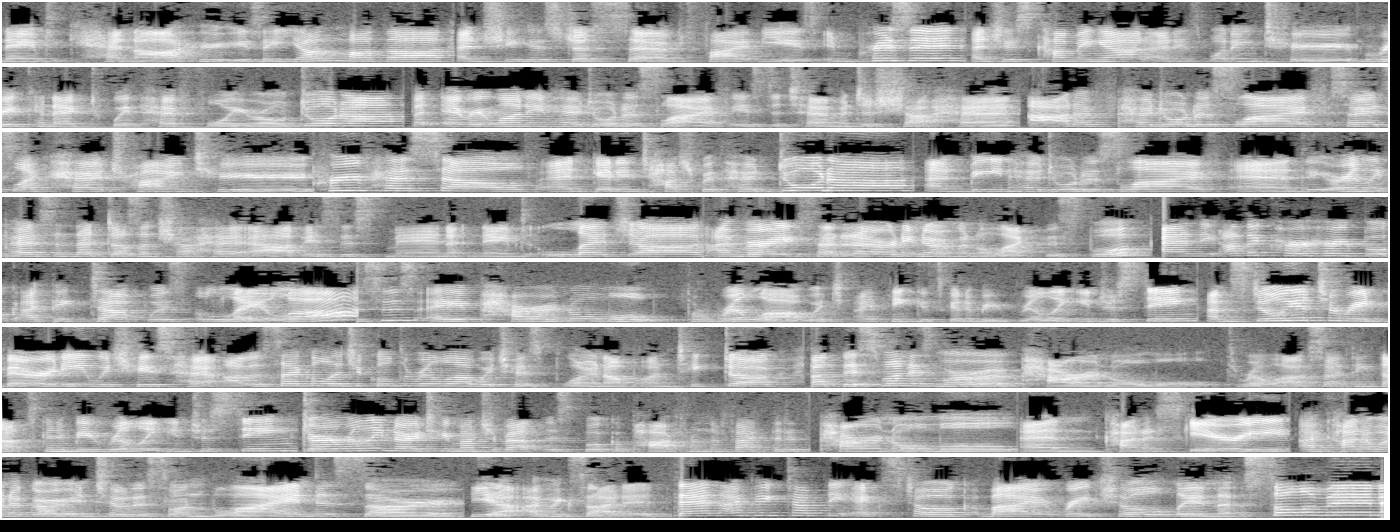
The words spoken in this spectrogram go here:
named Kenna who is a young mother and she has just served five years in prison and she's coming out and is wanting to reconnect with her four-year-old daughter but everyone in her daughter's life is determined to shut her out of her daughter's life so it's like her trying to prove herself and get in touch with her daughter and be in her daughter's life and the only person that doesn't shut her out is this man named Ledger. I'm very excited. I already know I'm gonna like this book. And the other coho book I picked up was Layla. This is a paranormal thriller, which I think is gonna be really interesting. I'm still yet to read Verity, which is her other psychological thriller, which has blown up on TikTok. But this one is more of a paranormal thriller. So I think that's gonna be really interesting. Don't really know too much about this book apart from the fact that it's paranormal and kind of scary. I kind of want to go into this one blind. So yeah, I'm excited. Then I picked picked up The Ex Talk by Rachel Lynn Solomon.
